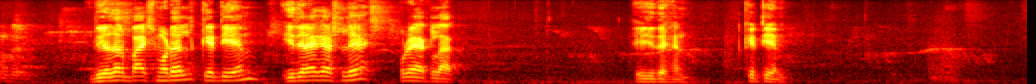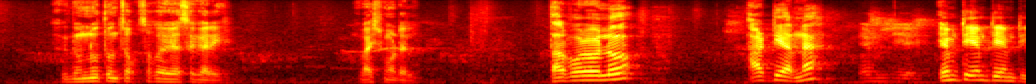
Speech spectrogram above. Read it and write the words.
মডেল দুই হাজার বাইশ মডেল কেটিএম ঈদের আগে আসলে পুরো এক লাখ। এই যে দেখেন কেটিএম একদম নতুন চকচক হয়ে গেছে গাড়ি বাইশ মডেল। তারপরে হলো আরটিআর না? MT MT MT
